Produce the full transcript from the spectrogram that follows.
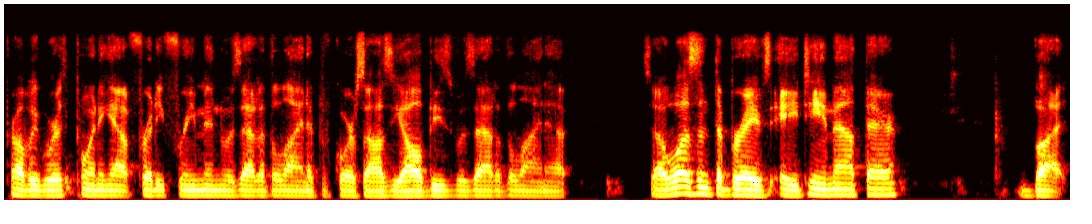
Probably worth pointing out Freddie Freeman was out of the lineup. Of course, Ozzie Albies was out of the lineup. So it wasn't the Braves A team out there, but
